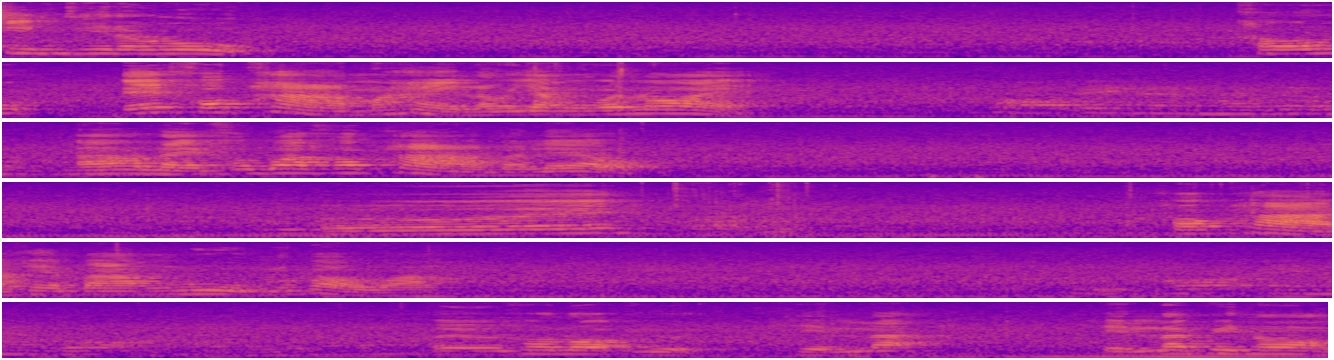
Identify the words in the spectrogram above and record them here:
ชิมทีละลูกเขาเอ๊ะเขาผ่ามาให้เรายังว่าน้อย อ้าวไหนเขาว่าเขาผ่ามาแล้ว เอ้ยเขาผ่าแค่บางลูกหรือเปล่าวะ เออเขาเลาะอยู่เห็นละ เห็นละพี่น้อง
